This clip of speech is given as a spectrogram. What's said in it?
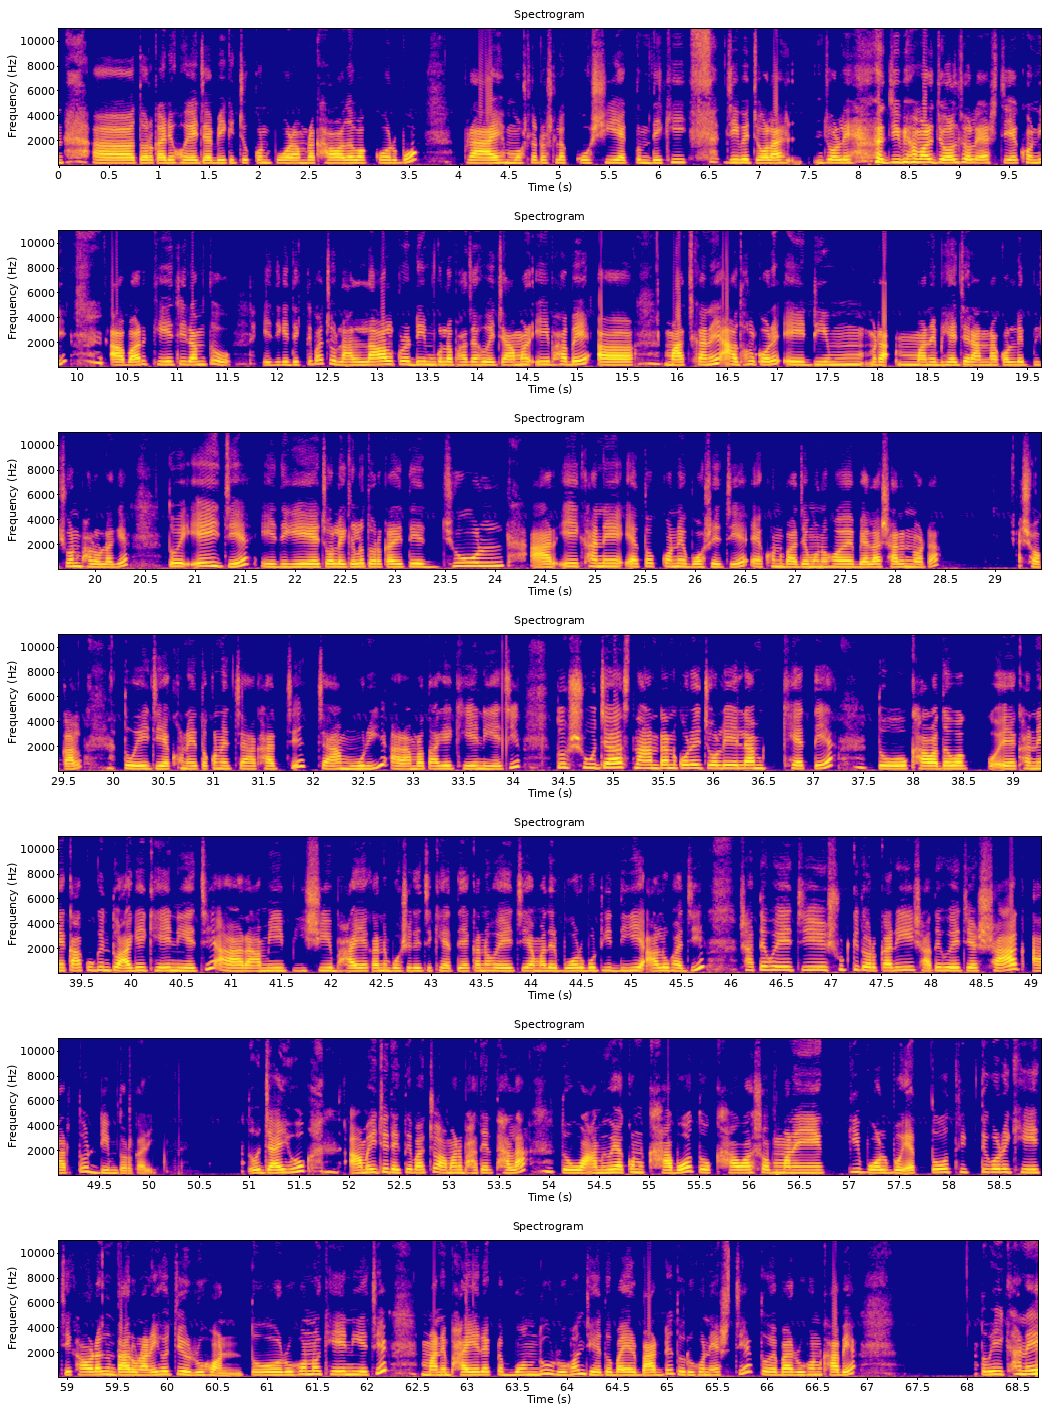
তরকারি হয়ে যাবে, কিছুক্ষণ পর আমরা খাওয়া দাওয়া করব। প্রায় মশলা টশলা কষিয়ে একদম দেখি জিভে আস, জলে, জিভে আমার জল চলে আসছে এখনই। আবার খেয়েছিলাম তো, এদিকে দেখতে পাচ্ছ লাল লাল করে ডিমগুলো ভাজা হয়েছে। আমার এইভাবে মাঝখানে আধল করে এই ডিম মানে ভেজে রান্না করলে ভীষণ ভালো লাগে। তো এই যে এইদিকে চলে গেল তরকারিতে ঝুল। আর এইখানে এতক্ষণে বসেছে, এখন বাজে মনে হয় বেলা সাড়ে নটা। সকাল। তো এই যে এখন এতক্ষণে চা খাচ্ছে, চা, মুড়ি আর আমরা তো আগে খেয়ে নিয়েছি। তো সুজা স্নান টান করে চলে এলাম খেতে। তো খাওয়া দাওয়া এখানে কাকু কিন্তু আগে খেয়ে নিয়েছি আর আমি, পিসি, ভাই এখানে বসে গেছি খেতে। এখানে হয়েছে আমাদের বরবটি দিয়ে আলু ভাজি, সাথে হয়েছে শুটকি তরকারি, সাথে হয়েছে শাক আর তো ডিম তরকারি। তো যাই হোক, আমি যে দেখতে পাচ্ছ আমার ভাতের থালা, তো আমিও এখন খাব। তো খাওয়া সব মানে কি বলব? এত তৃপ্তি করে খেয়েছে, খাওয়াটা কিন্তু দারুণ। আর এই হচ্ছে রোহন। তো রোহনও খেয়ে নিয়েছে। মানে ভাইয়ের একটা বন্ধু রোহন, যেহেতু ভাইয়ের বার্থডে তো রোহন এসছে। তো এবার রোহন খাবে। তো এইখানে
